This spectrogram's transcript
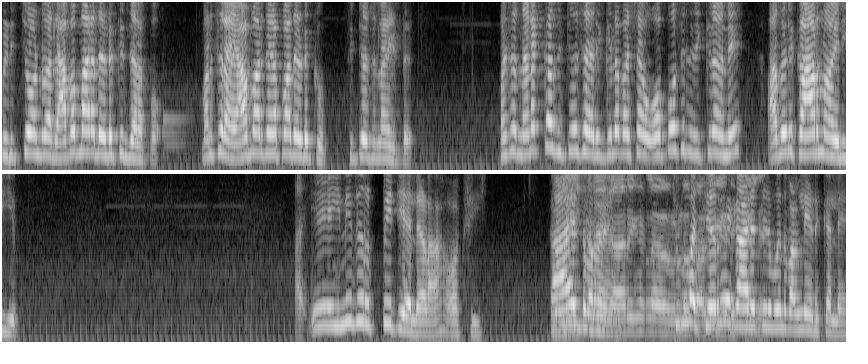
പിടിച്ചോണ്ട് വരാം അവന്മാരത് എടുക്കും ചിലപ്പോ. മനസ്സിലായി? അവന്മാർ ചിലപ്പോൾ അത് എടുക്കും സിറ്റുവേഷനായിട്ട് പക്ഷെ നിനക്ക് സിറ്റുവേഷൻ ആയിരിക്കില്ല. പക്ഷെ ഓപ്പോസിറ്റ് നിൽക്കുന്നവന് അതൊരു കാരണമായിരിക്കും. ഇനി ഇത് റിപ്പീറ്റ് ചെയ്യല്ലേടാ ഓക്സി? കാര്യമായിട്ട് പറയാം. ചുമ്മാ ചെറിയ. കാര്യത്തിന് പോയി വള്ളി എടുക്കല്ലേ?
